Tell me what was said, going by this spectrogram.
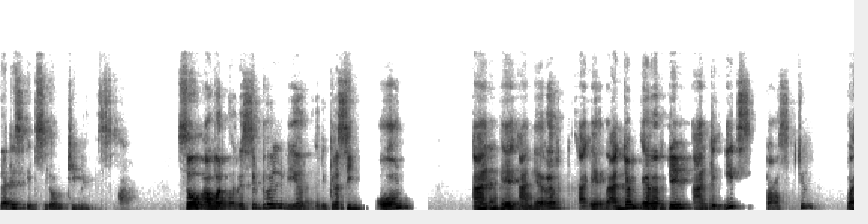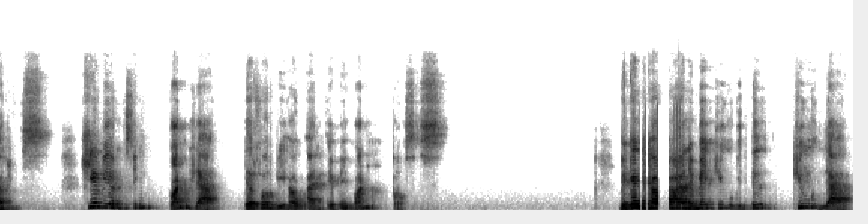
That is epsilon t minus 1 so our residual we are regressing on and a, an error, a random error came and its positive values. Here we are using one lag, therefore we have an MA1 process. We can have an MAQ with the Q lag,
